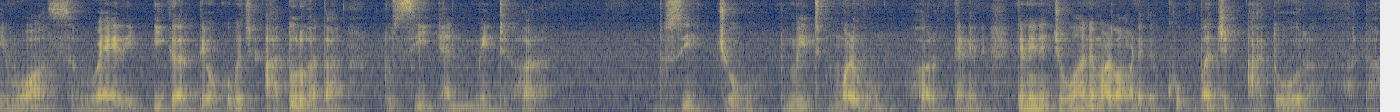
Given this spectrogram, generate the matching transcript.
હી વોઝ વેરી ઈગર તેઓ ખૂબ જ આતુર હતા. To see and meet her to see જોવું ટુ મીટ મળવું હર તેણીને. તેણીને જોવા અને મળવા માટે તેઓ ખૂબ જ આતુર હતા.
